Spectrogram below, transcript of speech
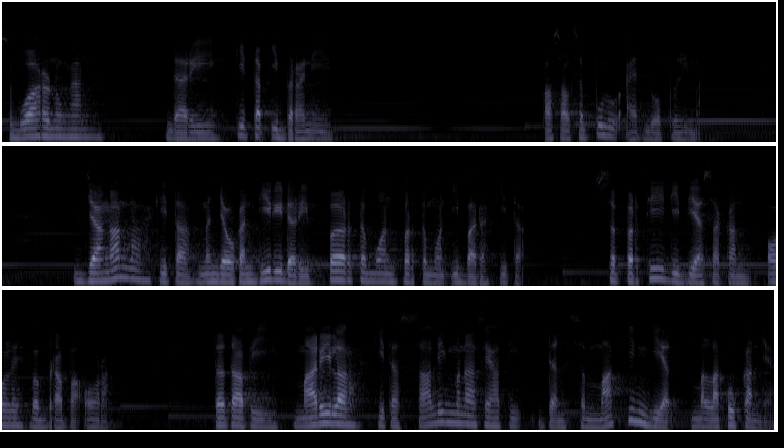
Sebuah renungan dari kitab Ibrani pasal 10 ayat 25. Janganlah kita menjauhkan diri dari pertemuan-pertemuan ibadah kita, seperti dibiasakan oleh beberapa orang. Tetapi marilah kita saling menasihati dan semakin giat melakukannya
